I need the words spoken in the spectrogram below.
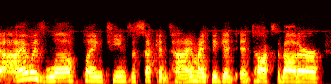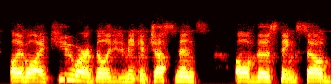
I always love playing teams a second time. I think it, it talks about our volleyball IQ, our ability to make adjustments, all of those things. So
